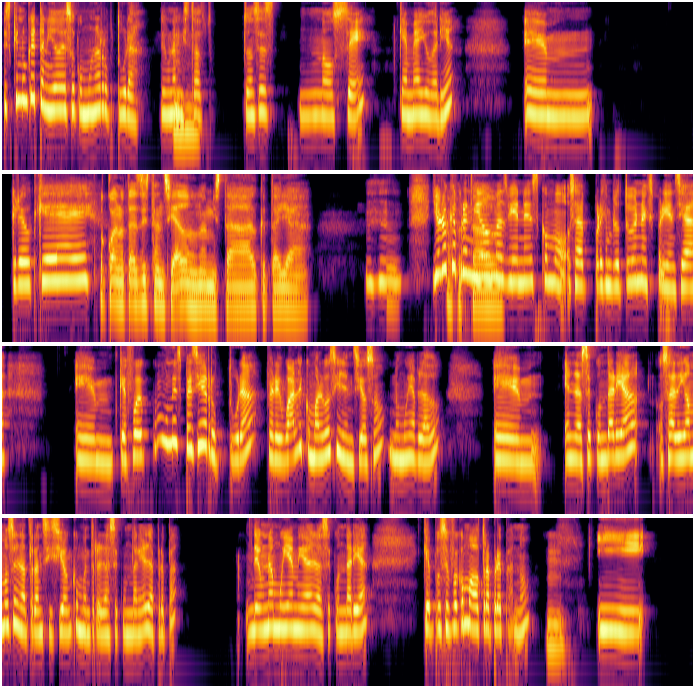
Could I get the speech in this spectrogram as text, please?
Es que nunca he tenido eso como una ruptura de una amistad. Entonces, no sé qué me ayudaría. Em, creo que... O cuando te has distanciado de una amistad que te haya... Yo lo que he aprendido más bien es como, o sea, por ejemplo, tuve una experiencia em, que fue como una especie de ruptura, pero igual como algo silencioso, no muy hablado. Em, en la secundaria, o sea, digamos en la transición como entre la secundaria y la prepa, de una muy amiga de la secundaria, que pues se fue como a otra prepa, ¿no? Mm. Y,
